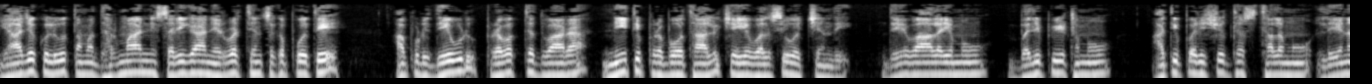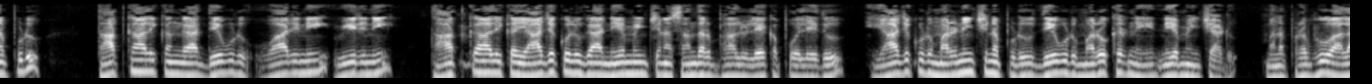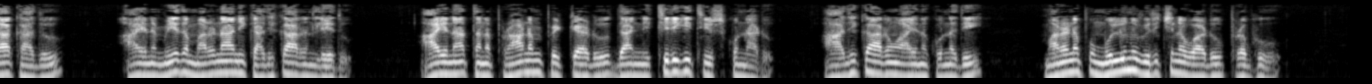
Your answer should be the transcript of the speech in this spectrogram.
యాజకులు తమ ధర్మాన్ని సరిగా నిర్వర్తించకపోతే అప్పుడు దేవుడు ప్రవక్త ద్వారా నీతి ప్రబోధాలు చేయవలసి వచ్చింది. దేవాలయము బలిపీఠము అతి పరిశుద్ధ స్థలము లేనప్పుడు తాత్కాలికంగా దేవుడు వారిని వీరిని తాత్కాలిక యాజకులుగా నియమించిన సందర్భాలు లేకపోలేదు. యాజకుడు మరణించినప్పుడు దేవుడు మరొకరిని నియమించాడు. మన ప్రభు అలా కాదు. ఆయన మీద మరణానికి అధికారం లేదు. ఆయన తన ప్రాణం పెట్టాడు దాన్ని తిరిగి తీసుకున్నాడు. ఆ అధికారం ఆయనకున్నది. మరణపు ముల్లును విరిచినవాడు ప్రభువు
